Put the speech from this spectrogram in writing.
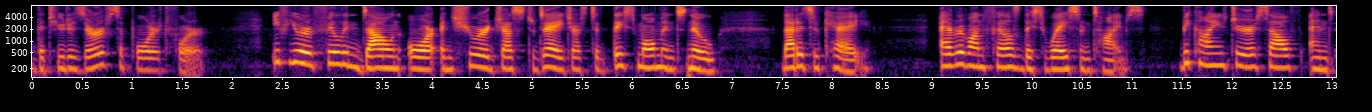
that you deserve support for. If you are feeling down or unsure just today, just at this moment, know that it's okay. Everyone feels this way sometimes. Be kind to yourself and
